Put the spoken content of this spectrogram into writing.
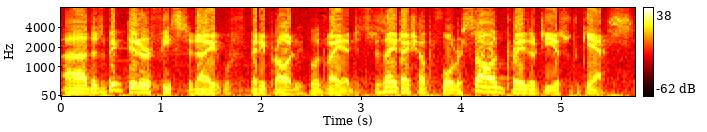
Uh, there's a big dinner feast tonight with many prominent people invited. It's decided I shall perform a song praise of Jesus for the guests.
